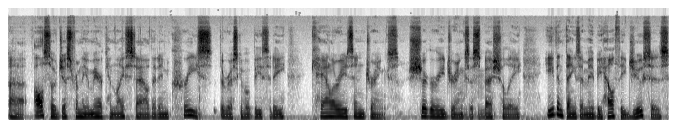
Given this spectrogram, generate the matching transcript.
uh, also just from the American lifestyle that increase the risk of obesity calories and drinks, sugary drinks, mm-hmm. especially, even things that may be healthy, juices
